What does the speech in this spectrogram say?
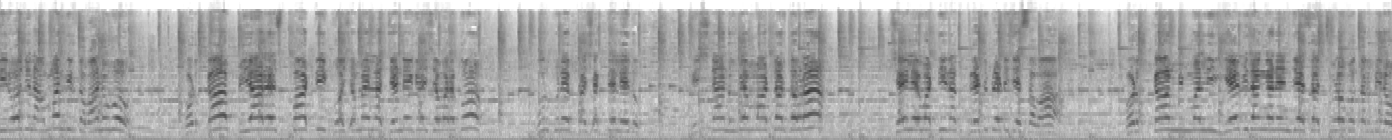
ఈ రోజు నా అమ్మని తిడతావా నువ్వు? కొడుక బీఆర్ఎస్ పార్టీ కోశమేళ్ళ జెండా ఎగరేసే వరకు ఊరుకునే ప్రసక్తే లేదు. కృష్ణ నువ్వేం మాట్లాడతావురా? శైలే బట్టి నాకు బ్లడ్ బ్లడ్ చేస్తావా? కొడుక మిమ్మల్ని ఏ విధంగా నేను చేస్తా చూడబోతారు మీరు?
